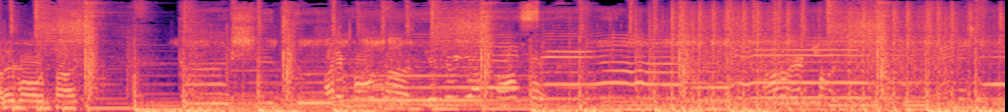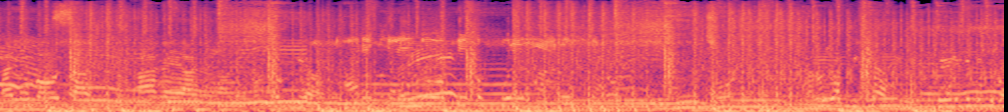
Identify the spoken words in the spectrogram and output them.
अरे बहुत था अरे बहुत था ये जो यार बहुत है अरे बहुत था आ गया आ गया गया। अरे चल दो को फुल मारो। हम लोग पीछे पेड़ के पीछे।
